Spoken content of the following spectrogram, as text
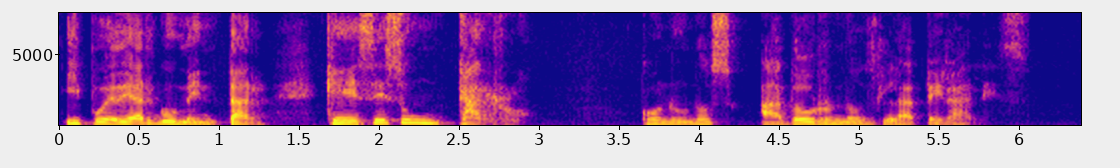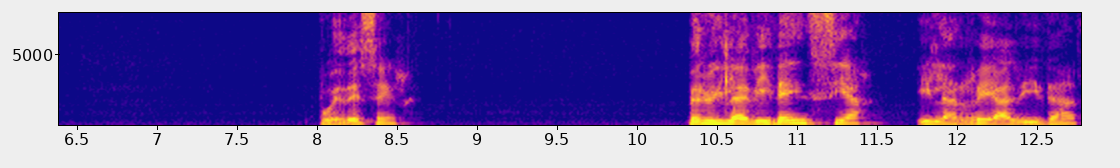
y puede argumentar que ese es un carro con unos adornos laterales. Puede ser. Pero ¿y la evidencia y la realidad?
